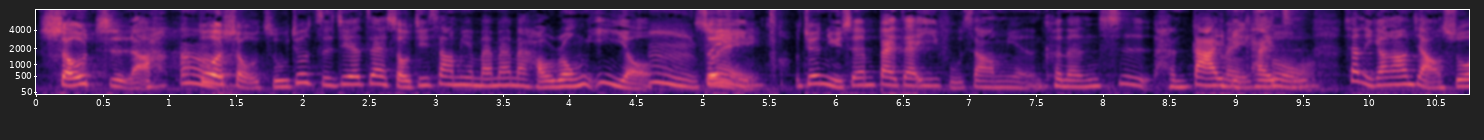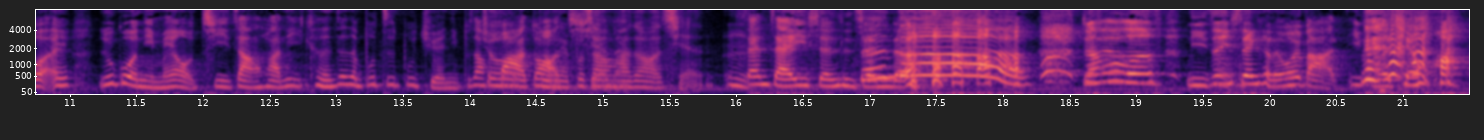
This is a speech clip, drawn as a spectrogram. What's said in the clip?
手指啊嗯剁手族，就直接在手机上面买买买，好容易哦。嗯所以我觉得女生败在衣服上面，可能是很大一笔开支。像你刚刚讲说，哎，如果你没有记账的话，你可能真的不知不觉，你不知道花了多少钱，不知道花多少钱。嗯，三宅一生是真的，就是说你这一生可能会把衣服的钱花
